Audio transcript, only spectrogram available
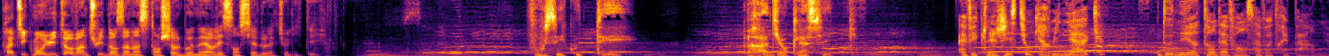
pratiquement 8h28 dans un instant Charles Bonner, l'essentiel de l'actualité. Vous écoutez Radio Classique. Avec la gestion Carmignac, donnez un temps d'avance à votre épargne.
